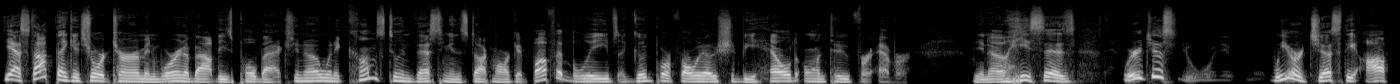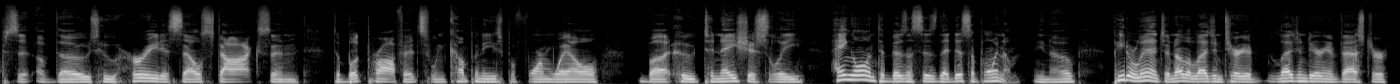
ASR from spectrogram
Yeah, stop thinking short term and worrying about these pullbacks. You know, when it comes to investing in the stock market, Buffett believes a good portfolio should be held onto forever. You know, he says, we're just, we are just the opposite of those who hurry to sell stocks and to book profits when companies perform well, but who tenaciously hang on to businesses that disappoint them. You know, Peter Lynch, another legendary legendary investor,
